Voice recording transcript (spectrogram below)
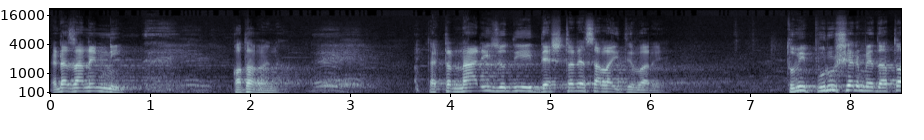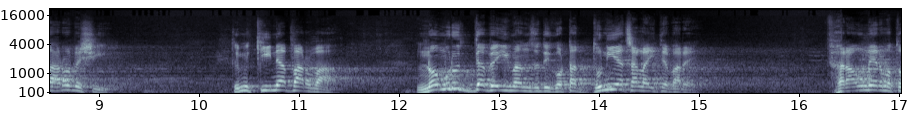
এটা জানেননি? কথা হয় না। একটা নারী যদি এই দেশটারে চালাইতে পারে, তুমি পুরুষের মেধা তো আরও বেশি। তুমি কি না পারবা? নমরুদ্দা বেঈমান যদি গোটা দুনিয়া চালাইতে পারে, ফেরাউনের মতো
